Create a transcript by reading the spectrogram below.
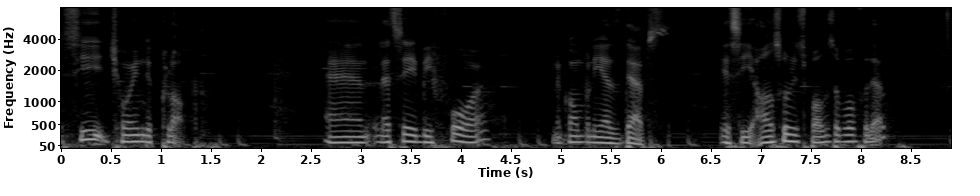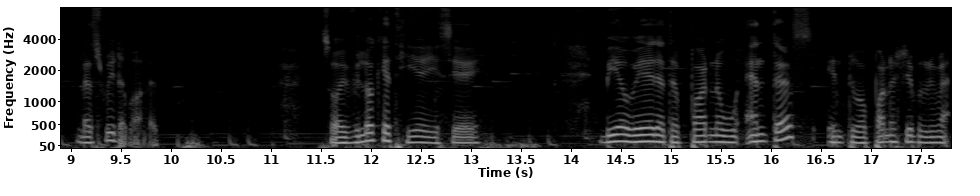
C joined the club. And let's say before the company has debts. Is he also responsible for that let's read about it. So if you look at here you say be aware that a partner who enters into a partnership agreement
